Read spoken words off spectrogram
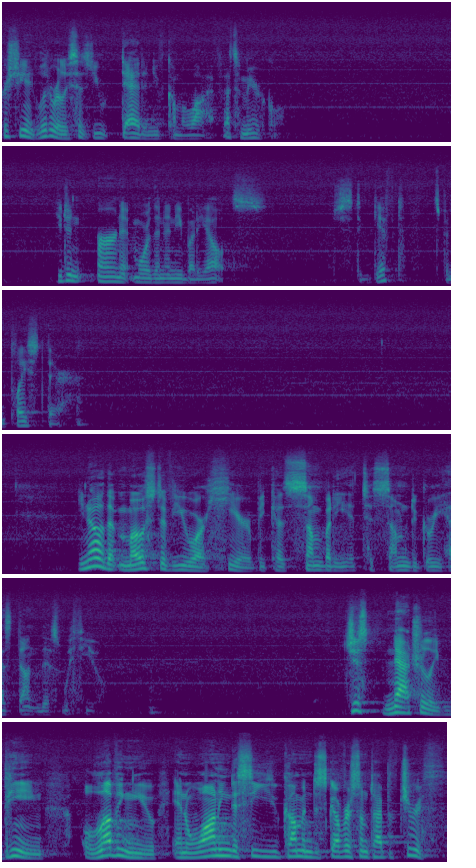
Christianity literally says you're dead and you've come alive. That's a miracle. You didn't earn it more than anybody else. It's just a gift, it's been placed there. You know that most of you are here because somebody, to some degree, has done this with you. Just naturally being, loving you, and wanting to see you come and discover some type of truth.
